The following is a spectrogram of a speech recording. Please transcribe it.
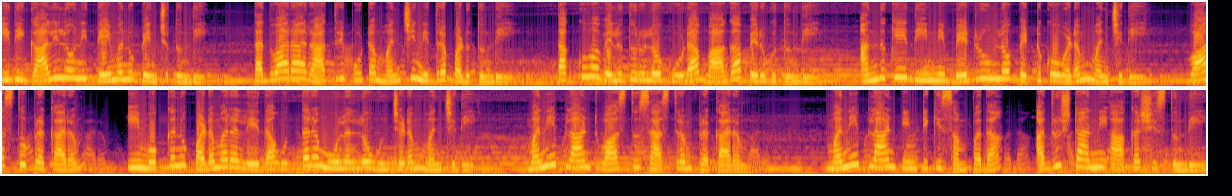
ఇది గాలిలోని తేమను పెంచుతుంది. తద్వారా రాత్రిపూట మంచి నిద్ర పడుతుంది. తక్కువ వెలుతురులో కూడా బాగా పెరుగుతుంది. అందుకే దీన్ని బెడ్రూంలో పెట్టుకోవడం మంచిది. వాస్తు ప్రకారం ఈ మొక్కను పడమర లేదా ఉత్తర మూలల్లో ఉంచడం మంచిది. మనీ ప్లాంట్ వాస్తు శాస్త్రం ప్రకారం. మనీ ప్లాంట్ ఇంటికి సంపద అదృష్టాన్ని ఆకర్షిస్తుంది.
